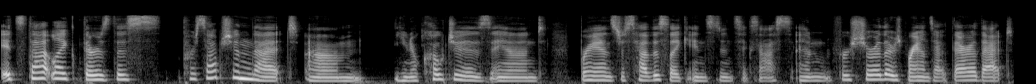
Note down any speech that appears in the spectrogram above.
It's that like there's this perception that, um, you know, coaches and brands just have this like instant success. And for sure, there's brands out there that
